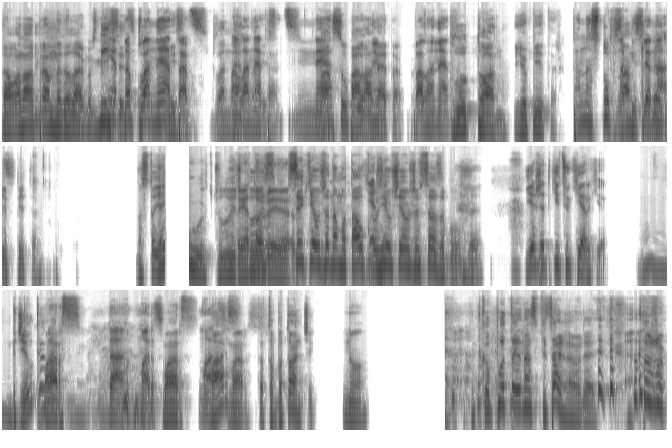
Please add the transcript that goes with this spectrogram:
Та вона прям недалеко. Ні, то планета. Місяць. Планета. Планета. Не Па- супутник. Планета. Планета. Плутон. Юпітер. Та наступна Сам після нас. Юпітер. Насто... Та я теж- скільки я вже намотав Є кругів, що я вже все забув, блядь. Є ще такі цукерки. М, Бджілка? Марс. Да, Марс. Марс. Марс. Марс. Та то батончик. Ну. Тако путає нас спеціально, блядь. Ну, то жук.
